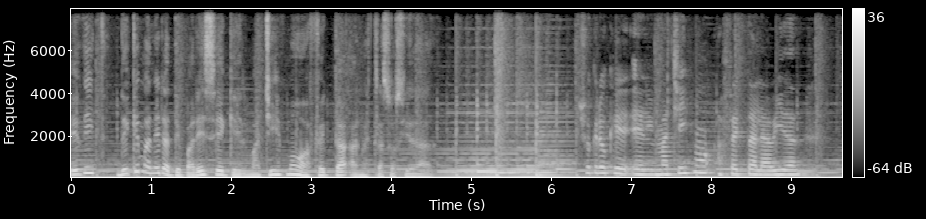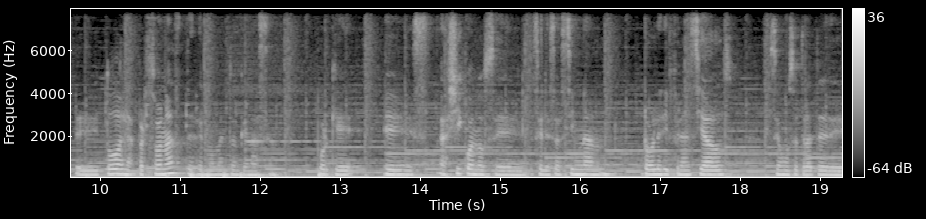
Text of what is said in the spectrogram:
Edith, ¿de qué manera te parece que el machismo afecta a nuestra sociedad? Yo creo que el machismo afecta a la vida de todas las personas desde el momento en que nacen, porque es allí cuando se, les asignan roles diferenciados según se trate de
